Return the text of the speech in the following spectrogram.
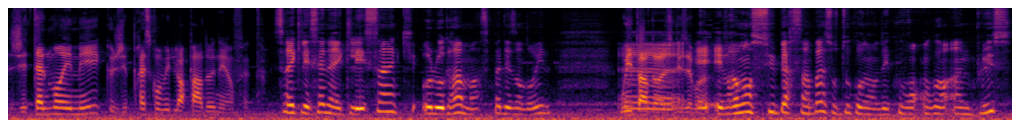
j'ai tellement aimé que j'ai presque envie de leur pardonner, en fait. C'est vrai que les scènes avec les 5 hologrammes, hein, c'est pas des androïdes. Oui, pardon, excusez-moi. Est, est vraiment super sympa, surtout qu'on en découvre encore un de plus.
